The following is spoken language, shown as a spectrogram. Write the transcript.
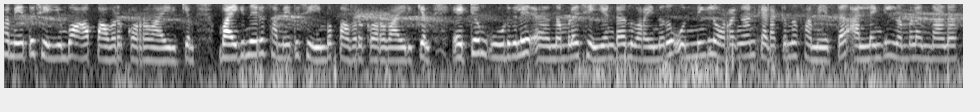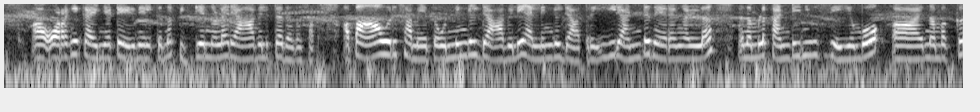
സമയത്ത് ചെയ്യുമ്പോൾ ആ പവർ കുറവായിരിക്കും. വൈകുന്നേര സമയത്ത് ചെയ്യുമ്പോൾ പവർ കുറവായിരിക്കും. ഏറ്റവും കൂടുതൽ നമ്മൾ ചെയ്യേണ്ടതെന്ന് പറയുന്നത് ഒന്നുകിൽ ഉറങ്ങാൻ കിടക്കുന്ന സമയത്ത് അല്ലെങ്കിൽ നമ്മൾ എന്താണ് ഉറങ്ങിക്കഴിഞ്ഞിട്ട് എഴുന്നേൽക്കുന്ന പിറ്റേന്നുള്ള രാവിലത്തെ ദിവസം. അപ്പോൾ ആ ഒരു സമയത്ത് ഒന്നുകിൽ രാവിലെ അല്ലെങ്കിൽ രാത്രി ഈ രണ്ട് നേരങ്ങളിൽ നമ്മൾ കണ്ടിന്യൂസ് ചെയ്യുമ്പോൾ നമുക്ക്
